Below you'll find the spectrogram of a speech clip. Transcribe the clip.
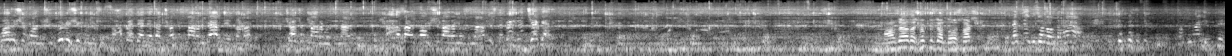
Konuşu konuşu, gülüşü gülüşü, sohbet ede de çocuklarım geldiği zaman çocuklarımızla, bazen komşularımızla işte böyle çekeriz. Manzara da çok güzel dostlar. Pek de güzel oldu ha. Hoşuma gitti.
